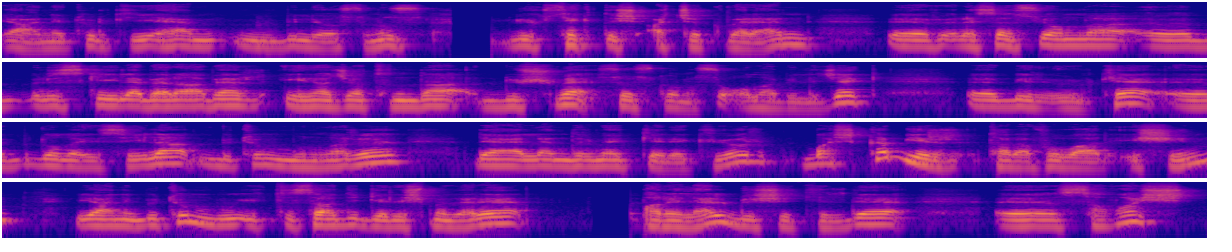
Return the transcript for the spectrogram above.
Yani Türkiye hem biliyorsunuz yüksek dış açık veren, e, resesyonla e, riskiyle beraber ihracatında düşme söz konusu olabilecek bir ülke. E, dolayısıyla bütün bunları değerlendirmek gerekiyor. Başka bir tarafı var işin. Yani bütün bu iktisadi gelişmelere paralel bir şekilde e, savaş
